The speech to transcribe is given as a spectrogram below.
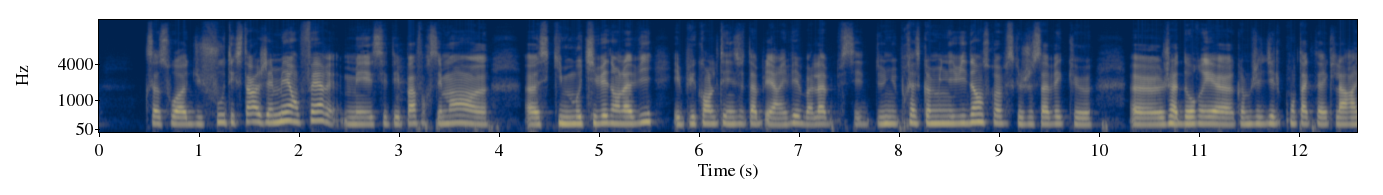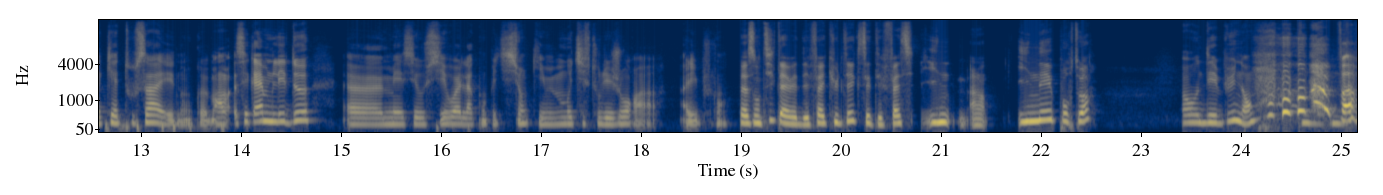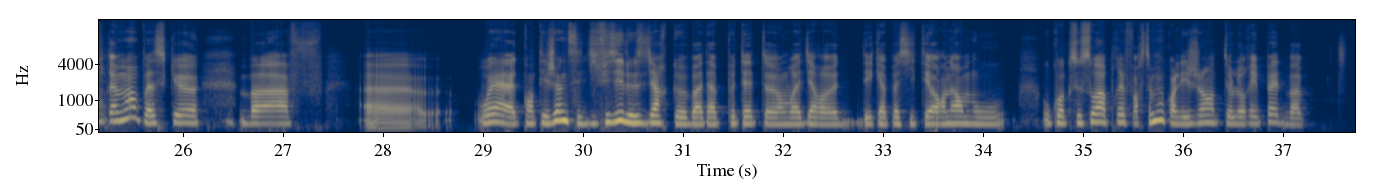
que ça soit du foot, etc. J'aimais en faire, mais c'était pas forcément euh, euh, ce qui me motivait dans la vie. Et puis quand le tennis de table est arrivé, bah là, c'est devenu presque comme une évidence, quoi, parce que je savais que euh, j'adorais, comme j'ai dit, le contact avec la raquette, tout ça. Et donc, bah, c'est quand même les deux, mais c'est aussi ouais, la compétition qui me motive tous les jours à aller plus loin. T'as senti que t'avais des facultés, que c'était in- alors, inné pour toi? Au début, non. pas vraiment, parce que, bah, euh, ouais, quand t'es jeune, c'est difficile de se dire que bah, t'as peut-être, euh, on va dire, euh, des capacités hors normes ou, ou quoi que ce soit. Après, forcément, quand les gens te le répètent, bah,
